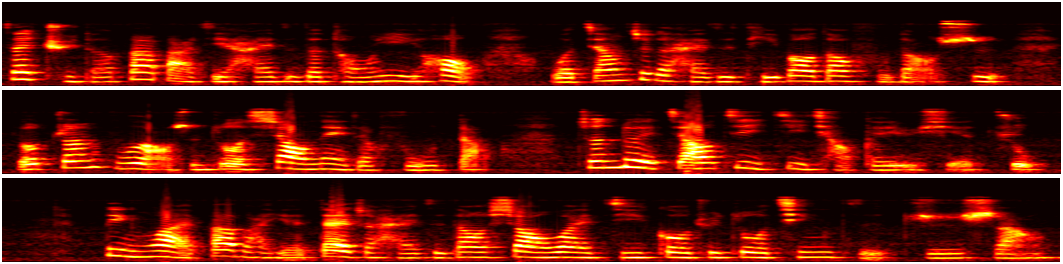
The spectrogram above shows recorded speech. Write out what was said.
在取得爸爸及孩子的同意后，我将这个孩子提报到辅导室，由专辅老师做校内的辅导，针对交际技巧给予协助。另外，爸爸也带着孩子到校外机构去做亲子咨商，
